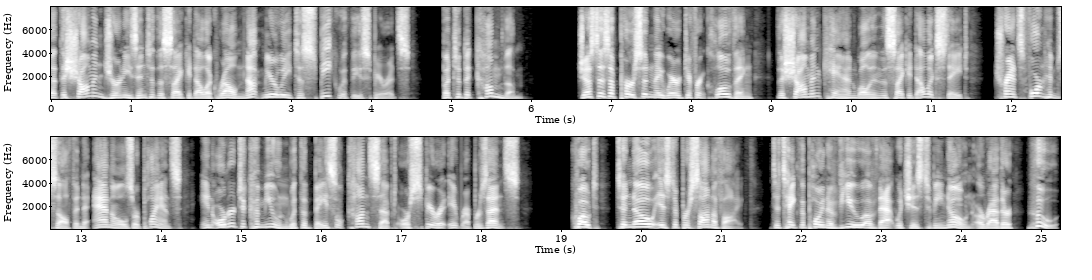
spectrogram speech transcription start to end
that the shaman journeys into the psychedelic realm not merely to speak with these spirits, but to become them. Just as a person may wear different clothing, the shaman can, while in the psychedelic state, transform himself into animals or plants in order to commune with the basal concept or spirit it represents. Quote, to know is to personify, to take the point of view of that which is to be known, or rather, who,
